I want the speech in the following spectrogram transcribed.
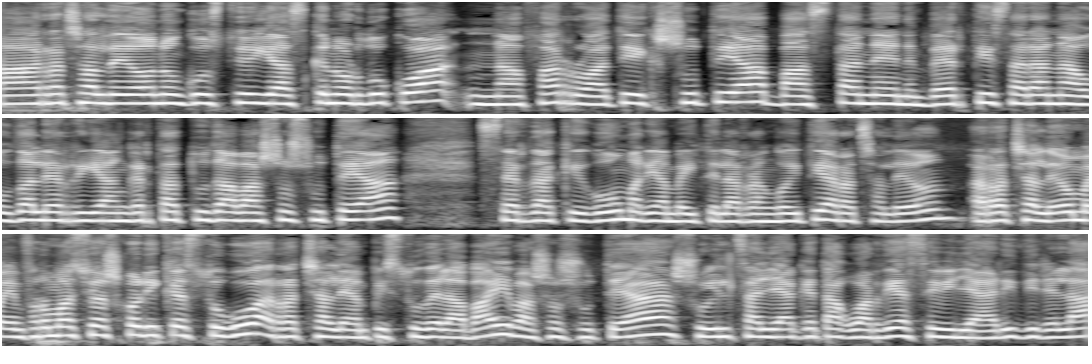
Arratsalde hon guztioi azken ordukoa Nafarroatik sutea baztanen bertizarana udalerrian gertatu da baso sutea. Zer dakigu Marian Baitela Rangoiti Arratsaldeon Arratsaldeon ba informazio askorik ez dugu. Arratsaldean piztu dela bai baso sutea. Suhiltzaileak eta guardia zibila ari direla.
